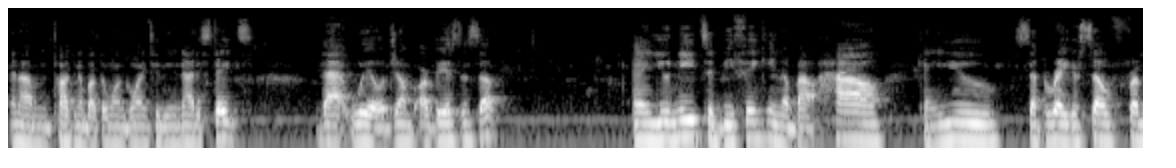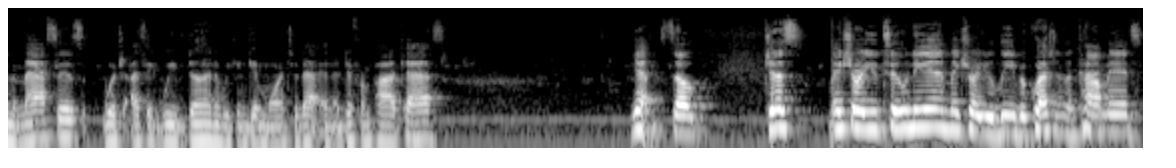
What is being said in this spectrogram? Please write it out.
and I'm talking about the one going to the United States, that will jump our business up. And you need to be thinking about how can you separate yourself from the masses, which I think we've done, and we can get more into that in a different podcast. Yeah, so just make sure you tune in. Make sure you leave your questions and comments.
